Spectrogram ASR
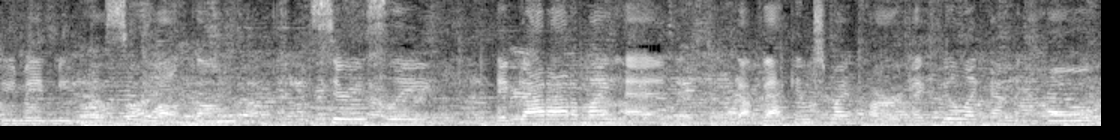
She made me feel so welcome. Seriously, it got out of my head, got back into my heart. I feel like I'm at home.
